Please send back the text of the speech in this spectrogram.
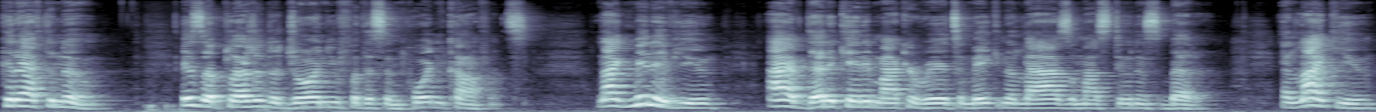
Good afternoon. It's a pleasure to join you for this important conference. Like many of you, I have dedicated my career to making the lives of my students better. And like you,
